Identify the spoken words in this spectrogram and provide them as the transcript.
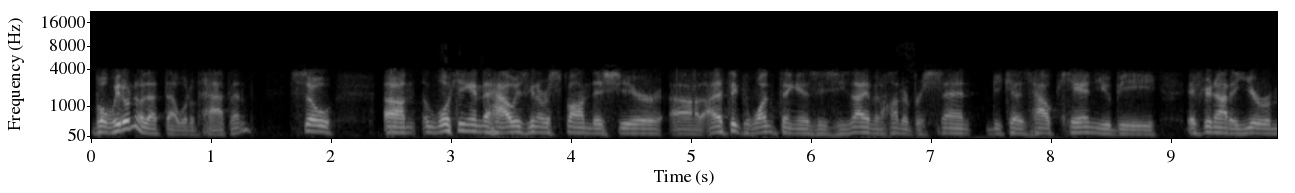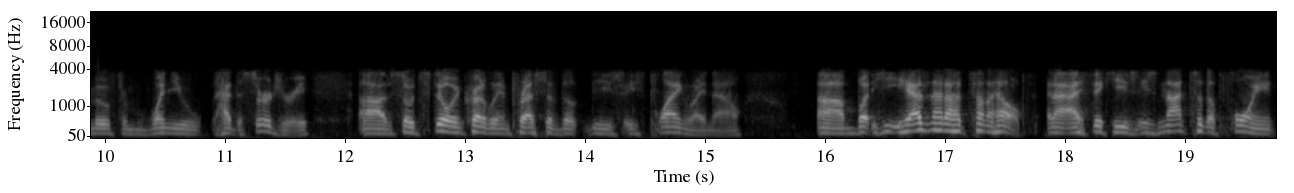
but we don't know that that would have happened. So, um, looking into how he's going to respond this year, uh, I think one thing is, is he's not even 100% because how can you be if you're not a year removed from when you had the surgery? Uh, so it's still incredibly impressive that he's, he's playing right now. Um, but he hasn't had a ton of help, and I, I think he's he's not to the point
